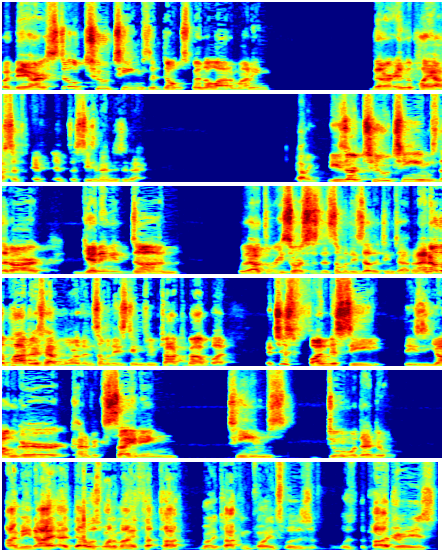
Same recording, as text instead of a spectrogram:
but they are still two teams that don't spend a lot of money that are in the playoffs if, if, if the season ended today. Yep. Like these are two teams that are getting it done without the resources that some of these other teams have. And I know the Padres have more than some of these teams we've talked about, but it's just fun to see these younger, kind of exciting teams doing what they're doing. I mean, I, I that was one of my th- talk my talking points was was the Padres.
